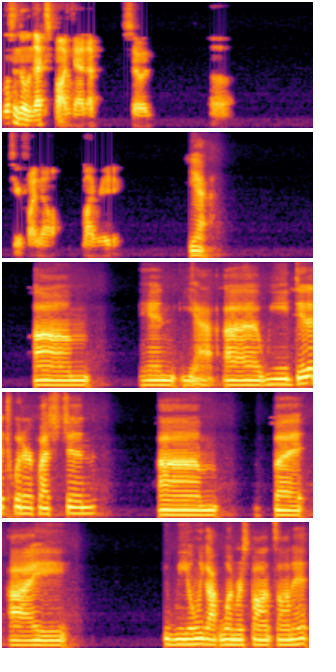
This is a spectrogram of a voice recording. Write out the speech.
listen to the next podcast episode uh, to find out my rating. Yeah. Um and yeah, uh we did a Twitter question. Um but I we only got one response on it.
